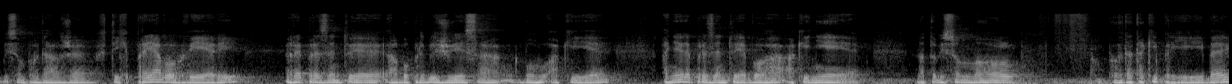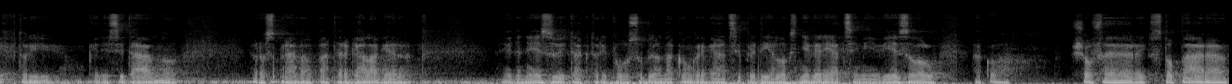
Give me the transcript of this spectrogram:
by som povedal, že v tých prejavoch viery reprezentuje alebo približuje sa k Bohu, aký je a nereprezentuje Boha, aký nie je. Na to by som mohol povedať taký príbeh, ktorý kedysi dávno rozprával Pater Gallagher, jeden jezuita, ktorý pôsobil na kongregácii pre dialog s neveriacimi, viezol ako šofér stopára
